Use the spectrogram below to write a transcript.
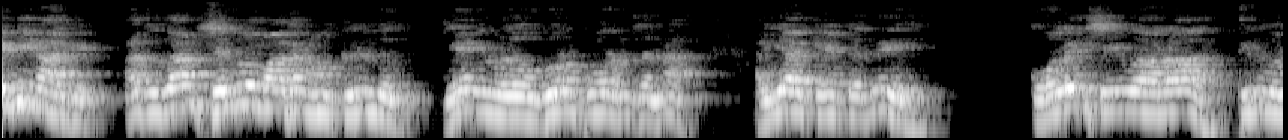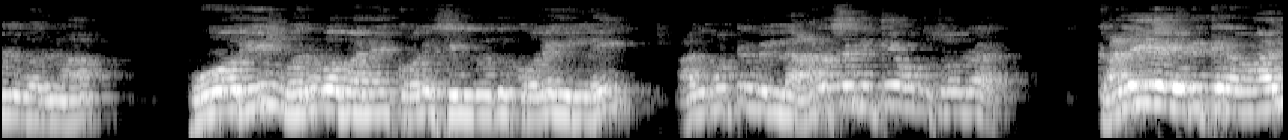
எண்ணினார்கள். அதுதான் செல்வமாக நமக்கு இருந்தது. ஏன் இவ்வளவு தூரம் போறேன்னு சொன்னா ஐயா கேட்டது கொலை செய்வாரா திருவள்ளுவர்னா போரில் வருபவனை கொலை செய்வது கொலை இல்லை. அது மட்டும் இல்லை அரசனுக்கே ஒன்று சொல்றார். கலையை எடுக்கிற மாதிரி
